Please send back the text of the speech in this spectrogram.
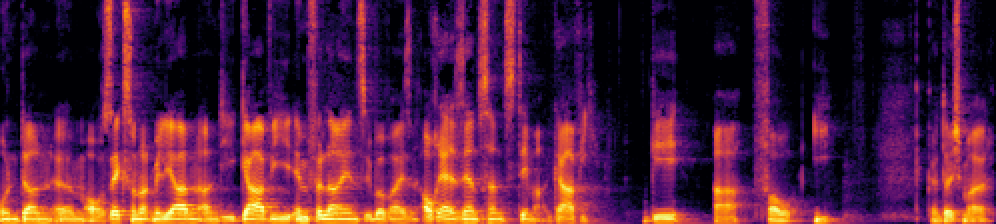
und dann ähm, auch 600 Milliarden an die Gavi Impf Alliance überweisen. Auch ein sehr interessantes Thema. Gavi. G-A-V-I. Könnt ihr euch mal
